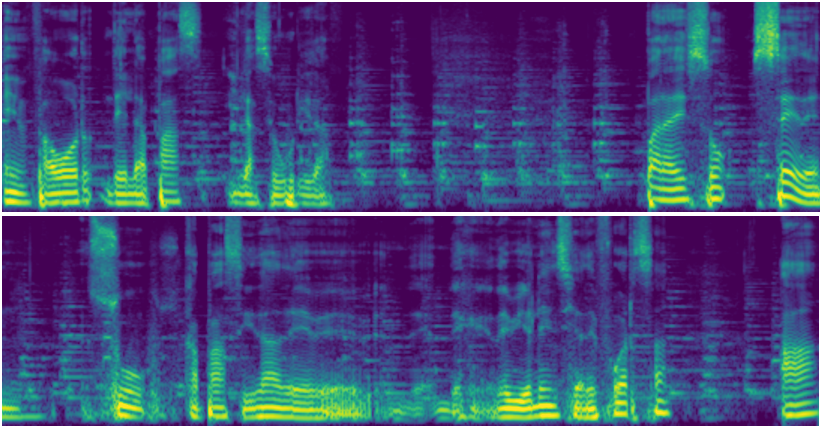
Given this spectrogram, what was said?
en favor de la paz y la seguridad. Para eso ceden su capacidad de, violencia, de fuerza, a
